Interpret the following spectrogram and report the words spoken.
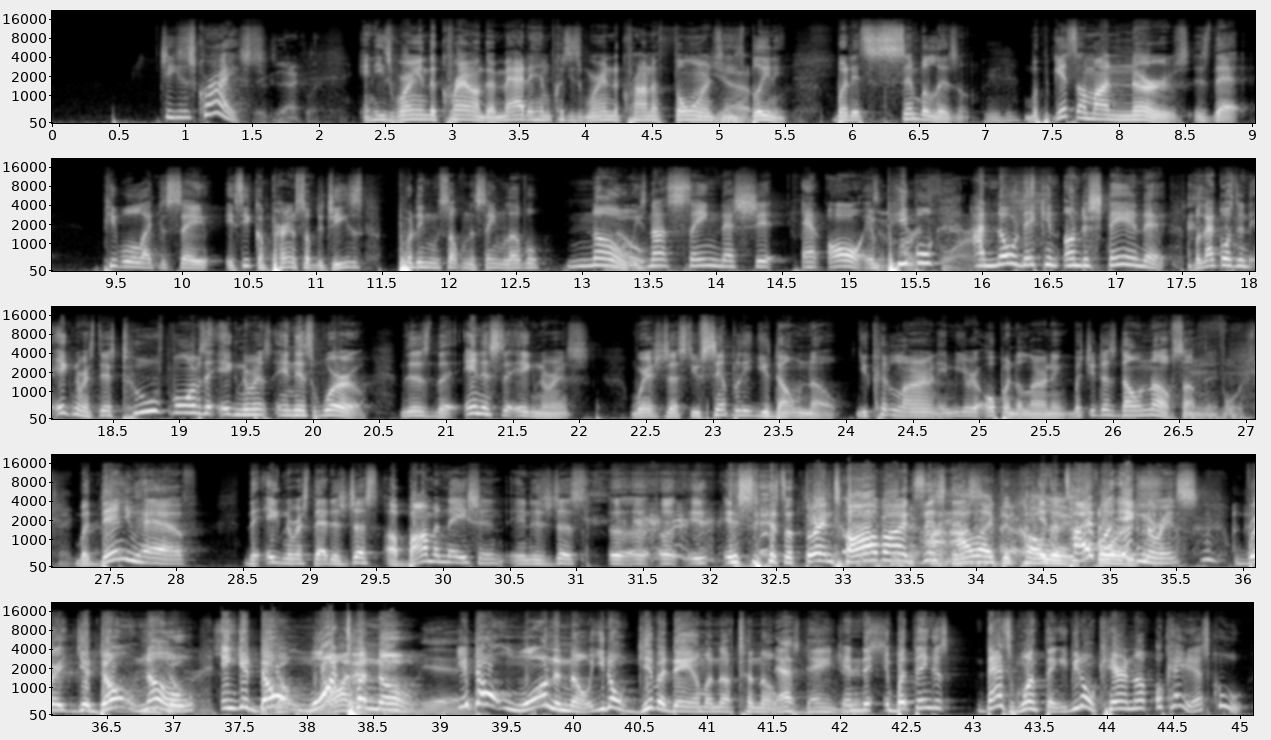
Jesus Christ. Exactly. And he's wearing the crown. They're mad at him because he's wearing the crown of thorns and he's bleeding. But it's symbolism. Mm-hmm. What gets on my nerves is that people like to say, is he comparing himself to Jesus, putting himself on the same level? No, No. he's not saying that shit at all. and an people. I know they can understand that, but that goes into ignorance. There's two forms of ignorance in this world. There's the innocent ignorance, where it's just you simply you don't know. You could learn and you're open to learning, but you just don't know something. but then you have the ignorance that is just abomination and is just uh, uh, uh, it- it's, it's a threat to all of our existence. I like to call And the it type of ignorance where you don't know and you don't, don't want wanna know. know. Yeah. You don't want to know. You don't give a damn enough to know. That's And dangerous. the, but thing is, that's one thing. If you don't care enough, okay, that's cool.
